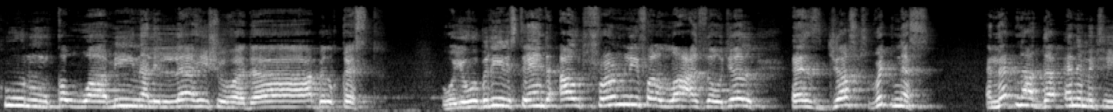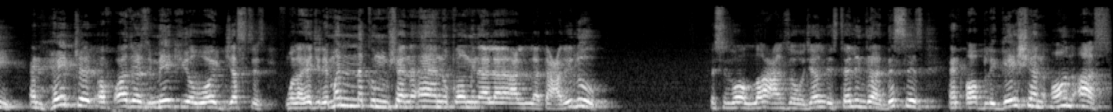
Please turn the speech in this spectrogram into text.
kunu qawwamina lillahi shuhada bil qist. Or you who believe, stand out firmly for Allah Azza wa Jal as just witness. And let not the enmity and hatred of others make you avoid justice. وَلَا يَجْرِمَنَّكُمْ شَنَآنُ قَوْمٍ أَلَا تَعْرِلُوا This is what Allah Azza wa Jal is telling us. This is an obligation on us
